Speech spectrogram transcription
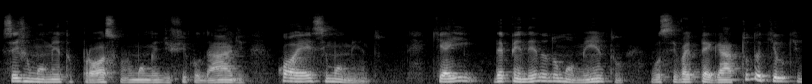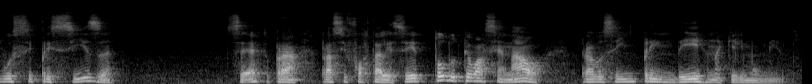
Seja um momento próximo, um momento de dificuldade, qual é esse momento? Que aí, dependendo do momento, você vai pegar tudo aquilo que você precisa, certo? Para se fortalecer, todo o teu arsenal para você empreender naquele momento.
